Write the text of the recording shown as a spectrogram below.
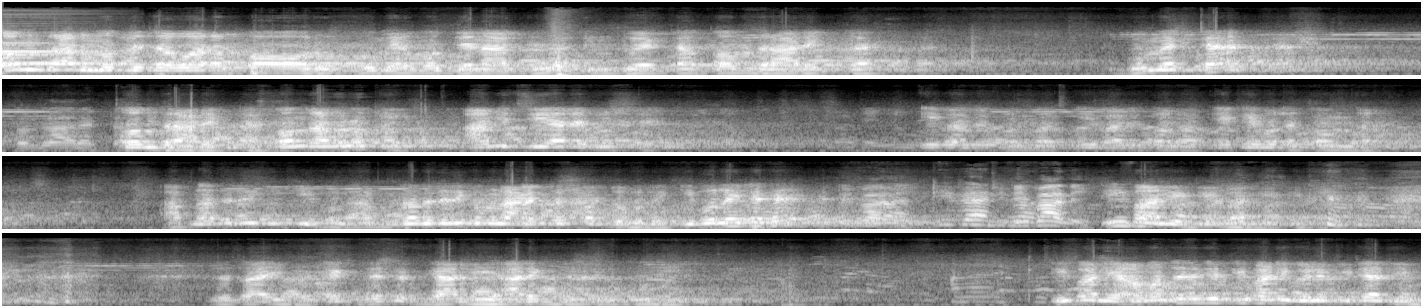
তন্দ্রার মধ্যে যাওয়ার পর ঘুমের মধ্যে না, ঘুম কিন্তু একটা তন্দ্রা আরেকটা। ঘুম একটা তন্দ্রা আরেকটা তন্দ্রা হলো কি? আমি চেয়ারে বসে এইভাবে এইভাবে করলাম একে বলে তন্দ্রা। আপনাদের কি বলে? আপনাদের এদিকে বলে আরেকটা শব্দ বলে। কি বলে এটাকে? টিপানি টিপানি যাই হোক এক দেশের গালি আরেক দেশের গুলি। টিপানি আমাদেরকে টিপানি বলে পিঠা দিব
